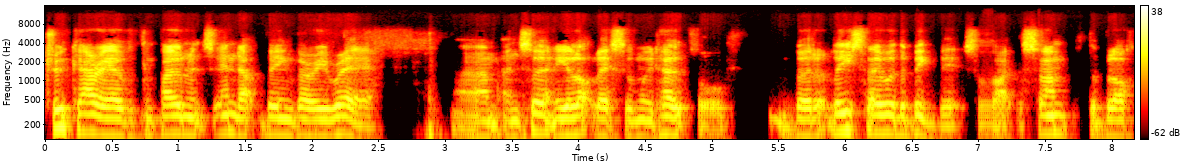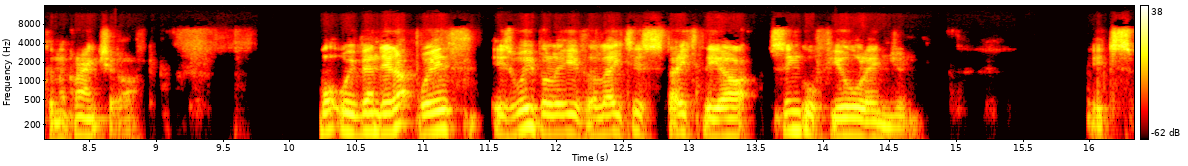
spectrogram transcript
true carryover components end up being very rare um, and certainly a lot less than we'd hoped for. But at least they were the big bits, like the sump, the block, and the crankshaft. What we've ended up with is, we believe, the latest state of the art single fuel engine. It's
